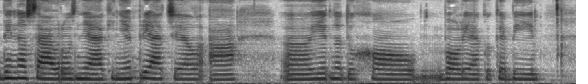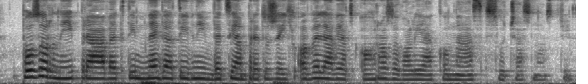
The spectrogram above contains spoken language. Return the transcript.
dinosaurus, nejaký nepriateľ a e, jednoducho boli ako keby pozorní práve k tým negatívnym veciam, pretože ich oveľa viac ohrozovali ako nás v súčasnosti.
